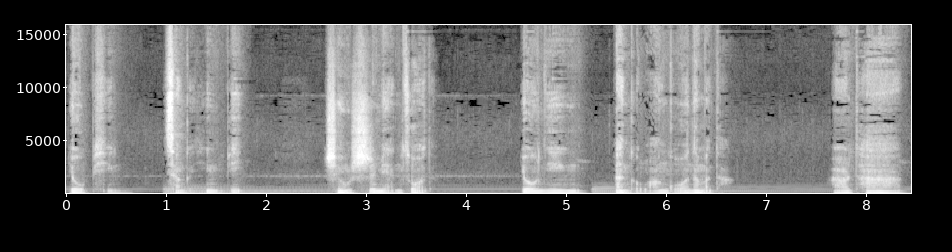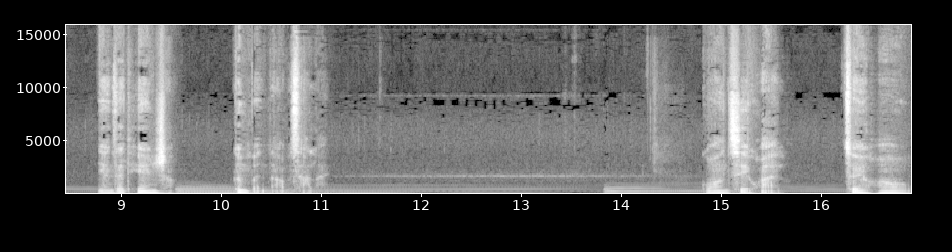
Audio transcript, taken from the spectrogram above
又平，像个硬币，是用石棉做的，有您半个王国那么大，而它粘在天上，根本拿不下来。国王气坏了，最后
